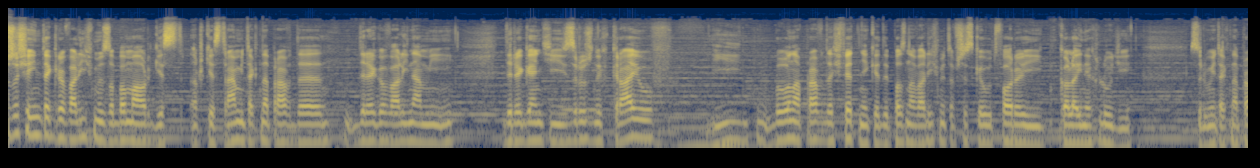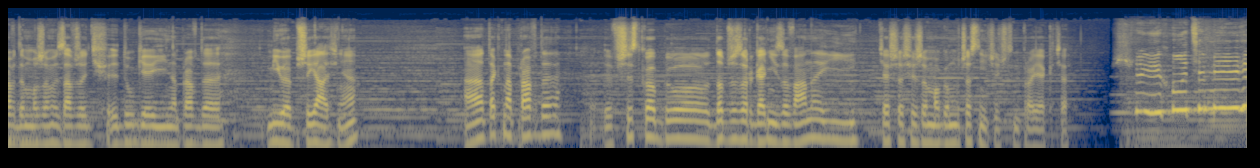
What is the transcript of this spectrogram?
Dużo się integrowaliśmy z oboma orkiest- orkiestrami, tak naprawdę dyrygowali nami dyrygenci z różnych krajów i było naprawdę świetnie, kiedy poznawaliśmy te wszystkie utwory i kolejnych ludzi, z którymi tak naprawdę możemy zawrzeć długie i naprawdę miłe przyjaźnie. A tak naprawdę wszystko było dobrze zorganizowane i cieszę się, że mogę uczestniczyć w tym projekcie. Przychodź miły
